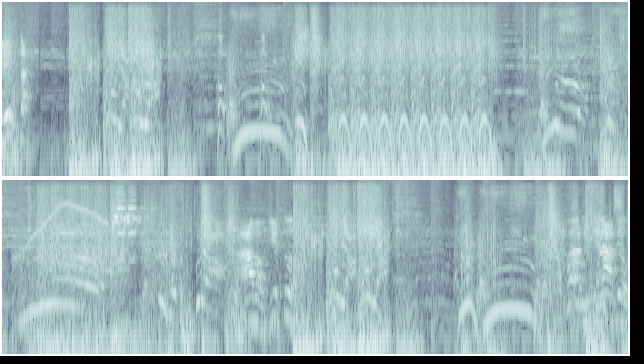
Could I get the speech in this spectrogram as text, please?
Eita! Ah, maldito! Ah, miserável!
